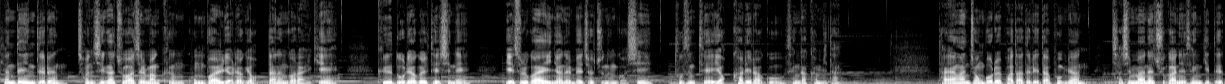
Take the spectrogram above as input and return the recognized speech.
현대인들은 전시가 좋아질 만큼 공부할 여력이 없다는 걸 알기에 그 노력을 대신해 예술과의 인연을 맺어주는 것이 도슨트의 역할이라고 생각합니다. 다양한 정보를 받아들이다 보면 자신만의 주관이 생기듯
